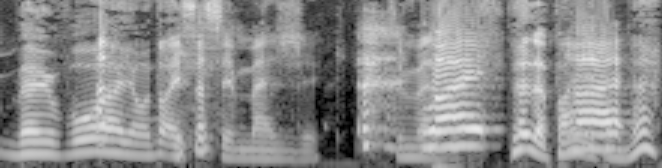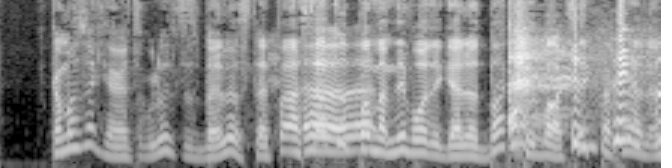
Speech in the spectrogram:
ben voyons donc. Et ça, c'est magique. Ouais. Là, le père est comme, hein? Comment ça qu'il y a un trou là? Tu ben là, c'était pas, assez à tout pas m'amener voir des galas de boxe, c'est boxing, papa, là.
